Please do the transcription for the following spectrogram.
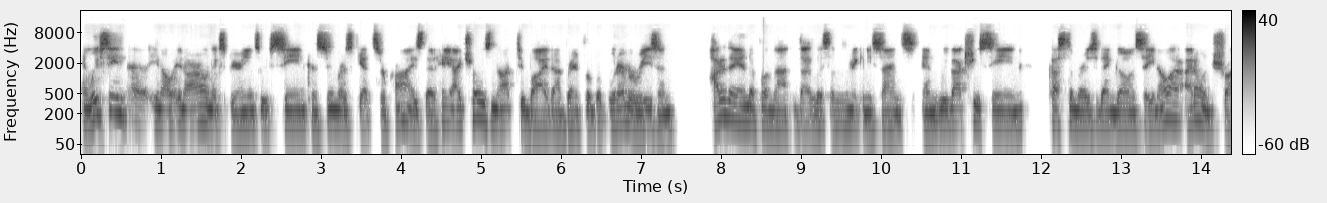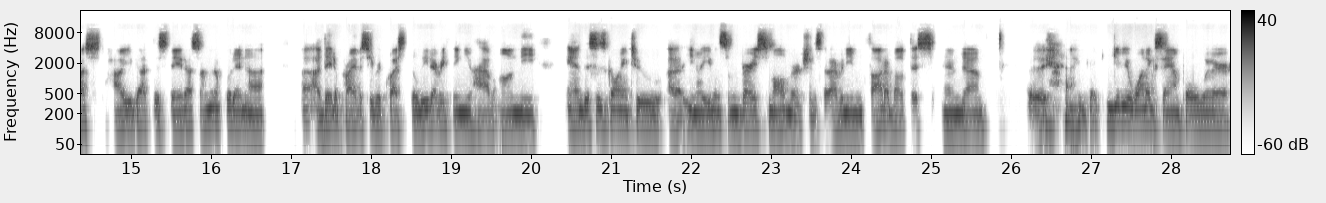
and we've seen, uh, you know, in our own experience, we've seen consumers get surprised that, hey, I chose not to buy that brand for whatever reason. How did they end up on that, that list? That doesn't make any sense. And we've actually seen customers then go and say, you know what? I don't trust how you got this data. So I'm going to put in a, a data privacy request, delete everything you have on me. And this is going to, uh, you know, even some very small merchants that haven't even thought about this. And, um, I can give you one example where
